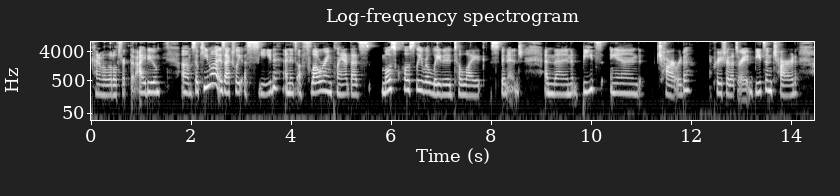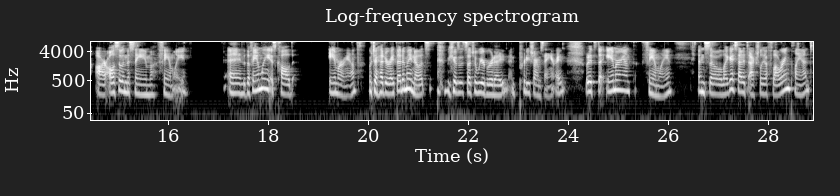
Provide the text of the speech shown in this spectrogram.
Kind of a little trick that I do. Um, so, quinoa is actually a seed and it's a flowering plant that's most closely related to like spinach. And then beets and chard, I'm pretty sure that's right, beets and chard are also in the same family. And the family is called amaranth, which I had to write that in my notes because it's such a weird word. I, am pretty sure I'm saying it right. But it's the amaranth family. And so, like I said, it's actually a flowering plant.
